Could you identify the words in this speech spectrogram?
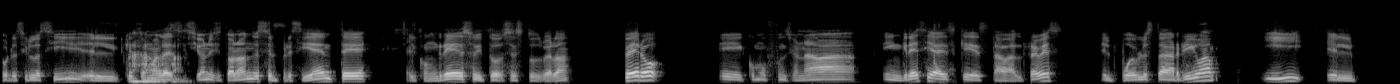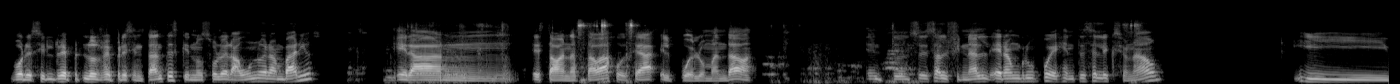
por decirlo así, el que toma las decisiones y todo hablando es el presidente, el Congreso y todos estos, ¿verdad? Pero eh, como funcionaba en Grecia es que estaba al revés. El pueblo está arriba y el, por decir, los representantes, que no solo era uno, eran varios, eran, estaban hasta abajo, o sea, el pueblo mandaba. Entonces, al final era un grupo de gente seleccionado y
